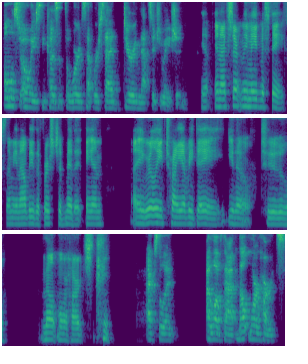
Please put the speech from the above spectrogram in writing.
almost always because of the words that were said during that situation. Yep. And I've certainly made mistakes. I mean, I'll be the first to admit it. And I really try every day, you know, to melt more hearts. Excellent. I love that. Melt more hearts.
